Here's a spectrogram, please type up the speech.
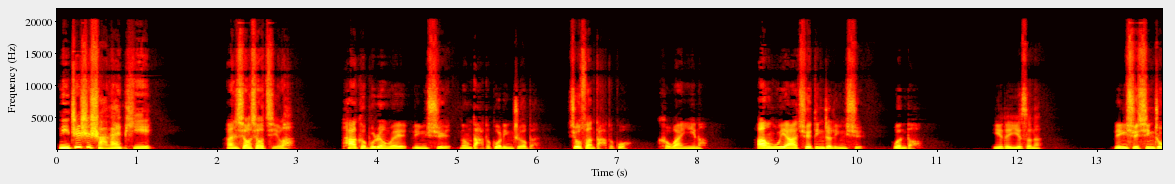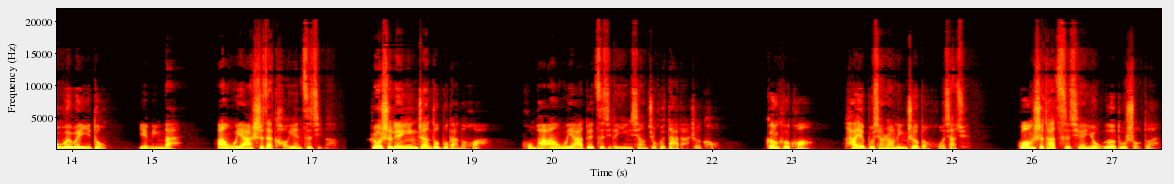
你这是耍赖皮！”安潇潇急了，他可不认为林旭能打得过林哲本，就算打得过，可万一呢？安无涯却盯着林旭问道：“你的意思呢？”林旭心中微微一动，也明白安无涯是在考验自己呢。若是连应战都不敢的话，恐怕安无涯对自己的印象就会大打折扣。更何况他也不想让林哲本活下去。光是他此前用恶毒手段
